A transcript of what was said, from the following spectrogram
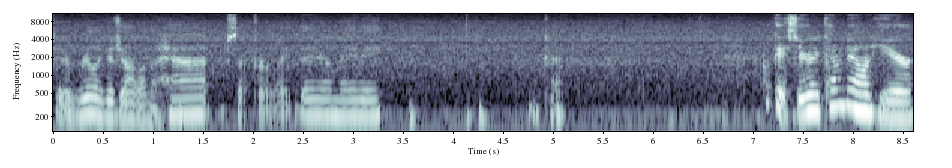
Did a really good job on the hat, except for right there, maybe. Okay. Okay, so you're going to come down here.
